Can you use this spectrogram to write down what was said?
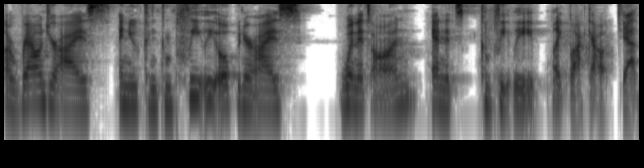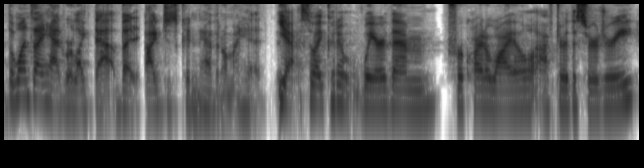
around your eyes and you can completely open your eyes when it's on and it's completely like blackout. Yeah, the ones I had were like that, but I just couldn't have it on my head. Yeah, so I couldn't wear them for quite a while after the surgery.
